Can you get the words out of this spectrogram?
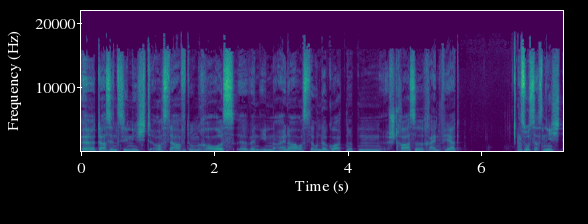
äh, da sind sie nicht aus der Haftung raus, äh, wenn ihnen einer aus der untergeordneten Straße reinfährt. So ist das nicht.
